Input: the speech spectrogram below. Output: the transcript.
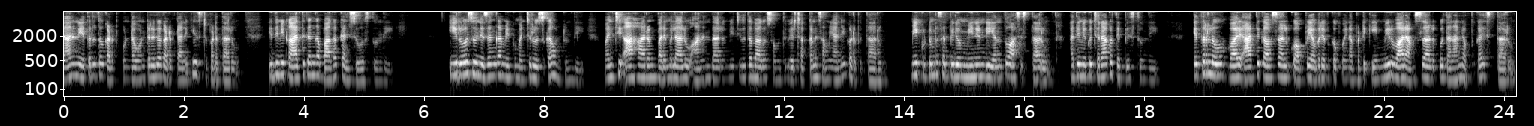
దానిని ఇతరులతో గడపకుండా ఒంటరిగా గడపడానికి ఇష్టపడతారు. ఇది మీకు ఆర్థికంగా బాగా కలిసి వస్తుంది. ఈ రోజు నిజంగా మీకు మంచి రోజుగా ఉంటుంది. మంచి ఆహారం పరిమళాలు ఆనందాలు మీ జీవిత భాగస్వామితో మీరు చక్కని సమయాన్ని గడుపుతారు. మీ కుటుంబ సభ్యులు మీ నుండి ఎంతో ఆశిస్తారు. అది మీకు చిరాకు తెప్పిస్తుంది. ఇతరులు వారి ఆర్థిక అవసరాలకు అప్పు ఎవరు ఇవ్వకపోయినప్పటికీ మీరు వారి అవసరాలకు ధనాన్ని అప్పుగా ఇస్తారు.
